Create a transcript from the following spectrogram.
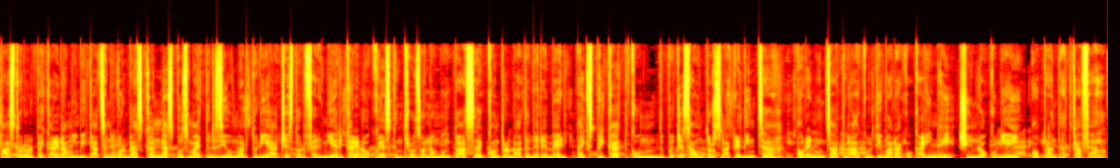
Pastorul pe care l-am invitat să ne vorbească ne-a spus mai târziu mărturia acestor fermieri care locuiesc într-o zonă muntoasă controlată de rebeli. A explicat cum, după ce s-au întors la credință, au renunțat la cultivarea cocainei și în locul ei au plantat cafea.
